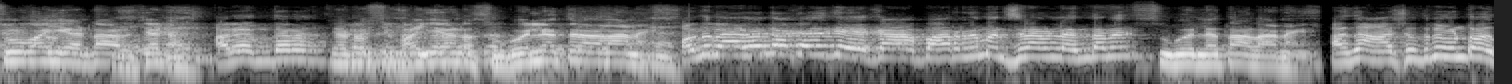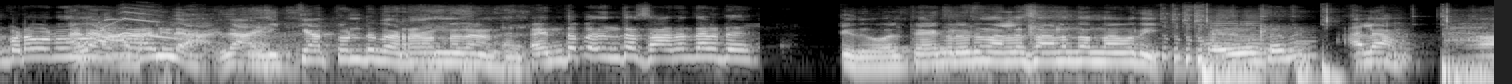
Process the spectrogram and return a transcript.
സുഖയ്യാട്ടാണ് ചേട്ടാ. എന്താണ്? വയ്യാണ്ട സുഖമില്ലാത്ത ആളാണ് ഒന്ന് പറഞ്ഞ് മനസ്സിലാവില്ല. എന്താണ്? സുഖമില്ലാത്ത ആളാണ്. അത് ആശുപത്രി ഉണ്ടോ? ഇവിടെ അതല്ല. ഇത് അടിക്കാത്തോണ്ട് വിറ വന്നതാണ്. എന്താ എന്താ സാധനം തരണ്ട് ഇതുപോലത്തെ ഒരു നല്ല സാധനം തന്നാ മതി. അല്ല ആ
